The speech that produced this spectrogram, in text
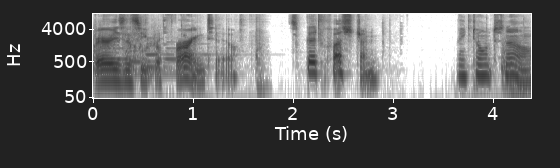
Berries is he referring to? It's a good question. I don't know.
